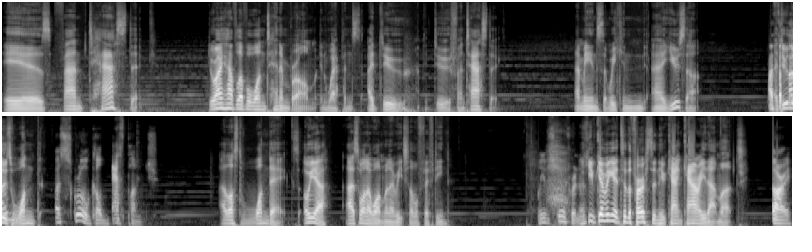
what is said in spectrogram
is fantastic. Do I have level 1 Tenenbaum in weapons? I do. I do. Fantastic. That means that we can uh, use that. I, do lose one. A scroll called Death Punch. I lost one dex. Oh, yeah. That's one I want when I reach level 15. We have a scroll for it now. You keep giving it to the person who can't carry that much. Sorry.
